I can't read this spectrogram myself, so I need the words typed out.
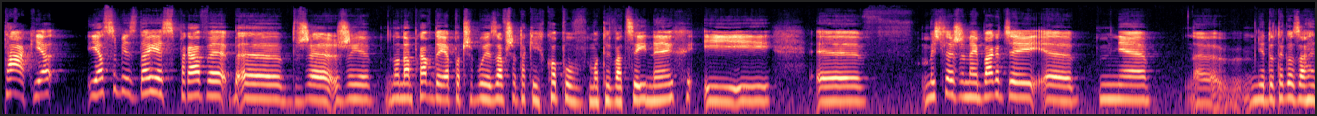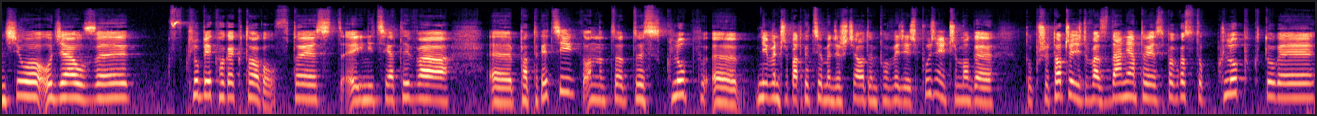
tak, ja, ja sobie zdaję sprawę, e, że, że no naprawdę ja potrzebuję zawsze takich kopów motywacyjnych i e, myślę, że najbardziej e, mnie, mnie do tego zachęciło udział w w klubie korektorów. To jest inicjatywa Patrycji. On, to, to jest klub, nie wiem, czy Patrycja będziesz chciała o tym powiedzieć później, czy mogę tu przytoczyć dwa zdania. To jest po prostu klub, który,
